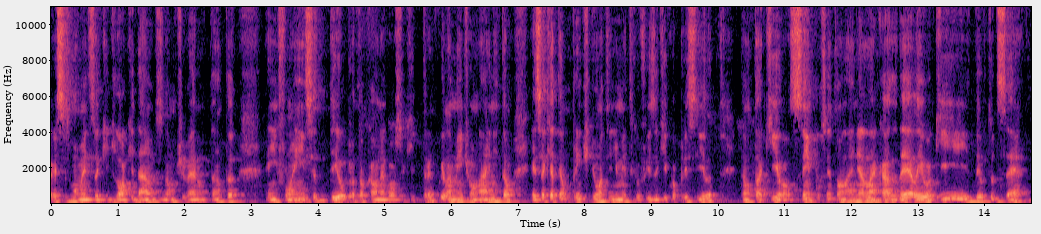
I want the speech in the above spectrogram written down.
esses momentos aqui de lockdown, eles não tiveram tanta influência, deu para tocar o negócio aqui tranquilamente online. Então, esse aqui é até um print de um atendimento que eu fiz aqui com a Priscila. Então, tá aqui, ó, 100% online, ela na casa dela, eu aqui, deu tudo certo.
